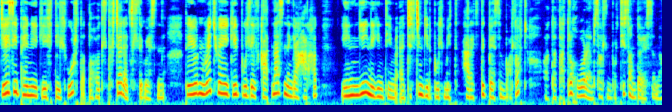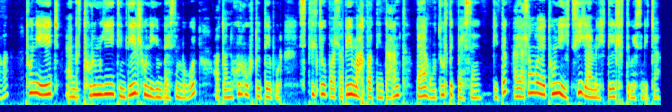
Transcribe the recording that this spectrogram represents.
JC Penny гих дэлгүүрт одоо худалдагчаар ажилладаг байсан. Тэгээ ер нь Ridgeway гэр бүлийг гаднаас нь ингээ харахад энгийн нэгэн тийм ажилчин гэр бүл мэт харагддаг байсан боловч одоо доторх уур амьсгал нь бүр тис ондоо байсан байгаа. Түүний ээж амир төрөмгий тийм дээрл хүн нэгэн байсан бөгөөд одоо нөхөр хүүхдүүдээ бүр сэтгэл зүй болон бие махбодын дарамт байнга үзүүлдэг байсан гэдэг. А ялангуяа түүний эцгийг амир их дээрлэгдэг байсан гэж байгаа.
